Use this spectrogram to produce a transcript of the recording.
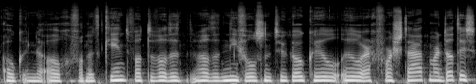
ook in de ogen van het kind, wat, wat, het, wat het Nivels natuurlijk ook heel, heel erg voor staat. Maar dat is,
